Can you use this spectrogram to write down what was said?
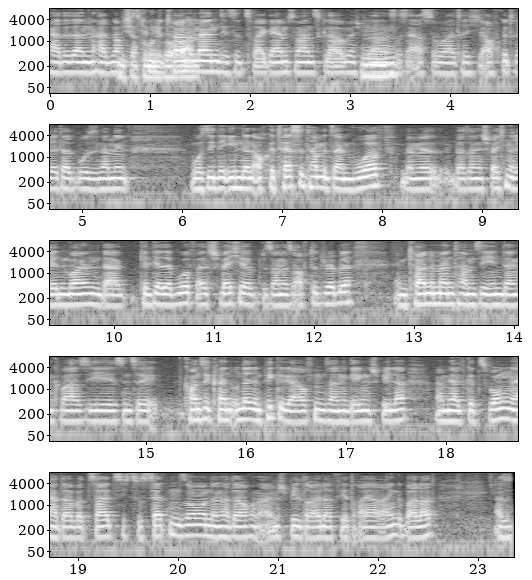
Er hatte dann halt noch das gute Niveau Tournament, waren. diese zwei Games waren es, glaube ich. Mhm. Das erste, wo er halt richtig aufgedreht hat, wo sie dann den, wo sie ihn dann auch getestet haben mit seinem Wurf. Wenn wir über seine Schwächen reden wollen, da gilt ja der Wurf als Schwäche, besonders off the dribble. Im Tournament haben sie ihn dann quasi, sind sie konsequent unter den Pick gelaufen, seine Gegenspieler, und haben ihn halt gezwungen. Er hatte aber Zeit, sich zu setten so und dann hat er auch in einem Spiel drei oder vier Dreier reingeballert. Also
